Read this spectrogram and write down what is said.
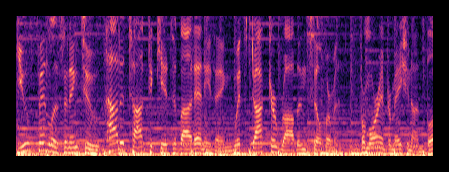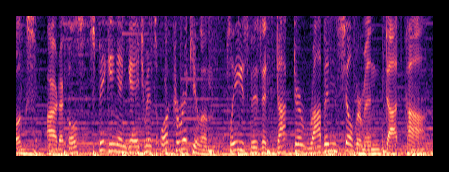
You've been listening to How to Talk to Kids About Anything with Dr. Robin Silverman. For more information on books, articles, speaking engagements, or curriculum, please visit drrobinsilverman.com.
